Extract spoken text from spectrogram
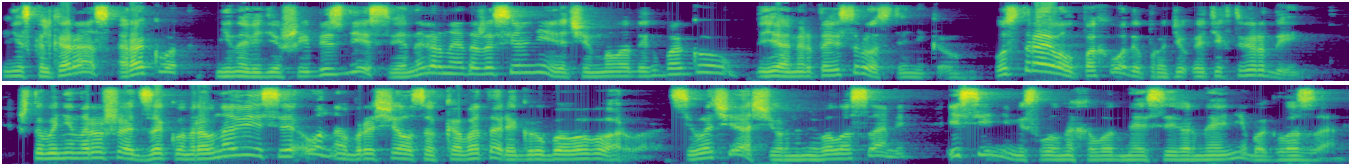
Несколько раз Ракот, ненавидевший бездействие, наверное, даже сильнее, чем молодых богов, Ямерта и с родственников, устраивал походы против этих твердынь. Чтобы не нарушать закон равновесия, он обращался к аватаре грубого варвара, силача с черными волосами и синими, словно холодное северное небо, глазами.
